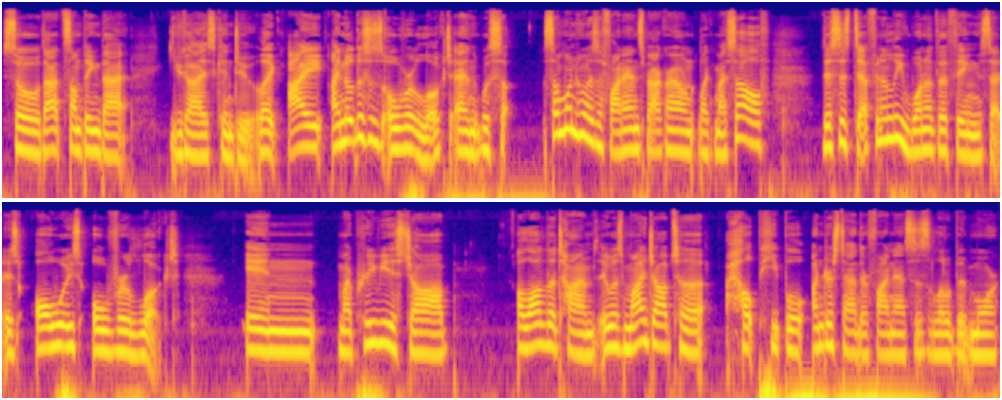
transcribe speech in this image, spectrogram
So that's something that you guys can do. Like I, I know this is overlooked, and with someone who has a finance background like myself, this is definitely one of the things that is always overlooked. In my previous job, a lot of the times it was my job to help people understand their finances a little bit more.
